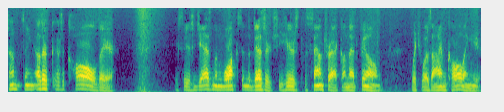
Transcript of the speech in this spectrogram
something other. There's a call there. You see, as Jasmine walks in the desert, she hears the soundtrack on that film, which was "I'm Calling You,"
